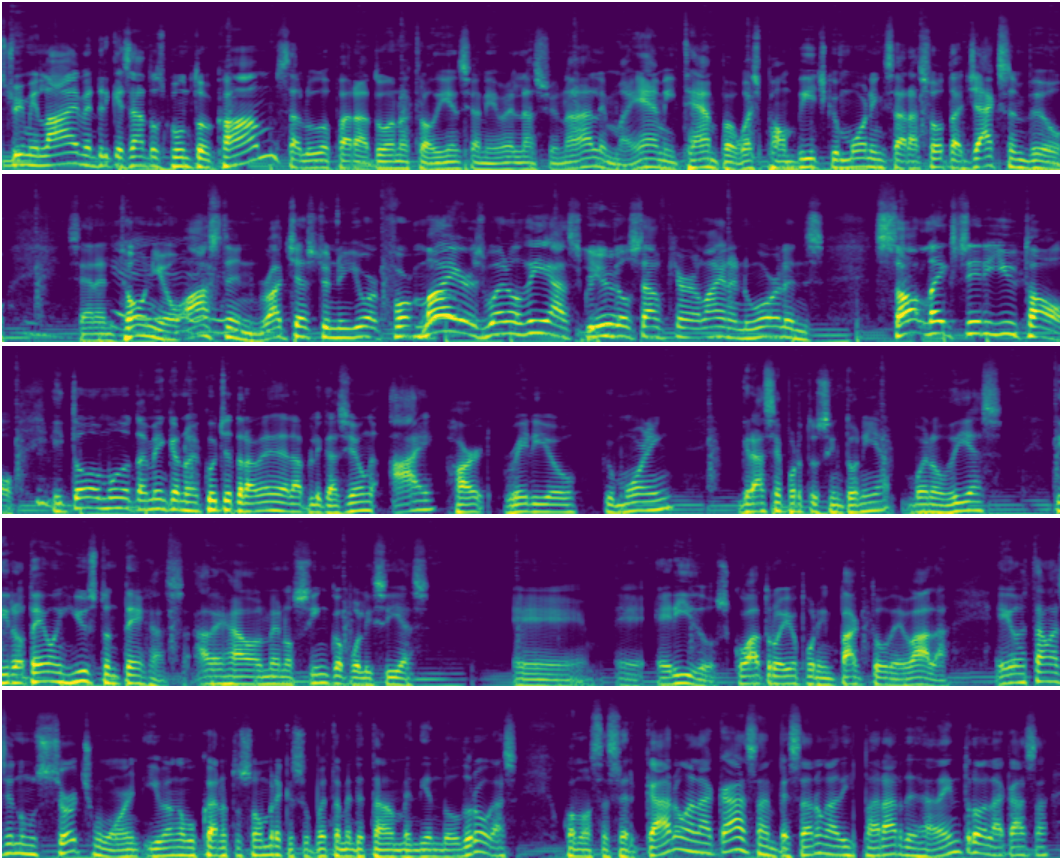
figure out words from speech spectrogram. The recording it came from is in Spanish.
Streaming live, enriquesantos.com. Saludos para toda nuestra audiencia a nivel nacional en Miami, Tampa, West Palm Beach. Good morning, Sarasota, Jacksonville, San Antonio, Austin, Rochester, New York, Fort Myers. Buenos días, Greenville, South Carolina, New Orleans, Salt Lake City, Utah. Y todo el mundo también que nos escucha a través de la aplicación iHeartRadio. Good morning. Gracias por tu sintonía. Buenos días. Tiroteo en Houston, Texas. Ha dejado al menos cinco policías eh, eh, heridos, cuatro de ellos por impacto de bala. Ellos estaban haciendo un search warrant, iban a buscar a estos hombres que supuestamente estaban vendiendo drogas. Cuando se acercaron a la casa, empezaron a disparar desde adentro de la casa,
